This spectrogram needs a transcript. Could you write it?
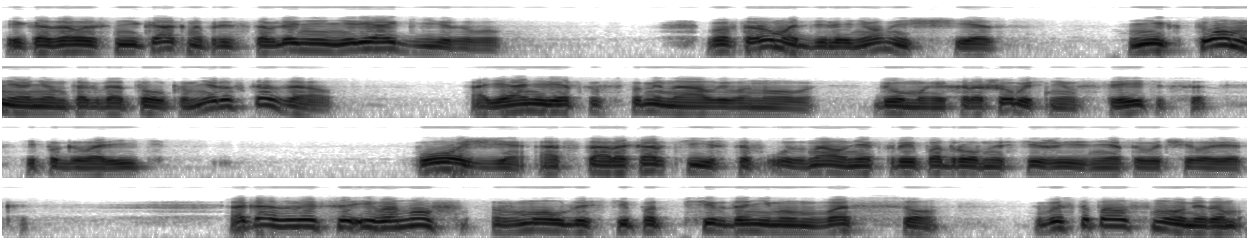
и, казалось, никак на представление не реагировал. Во втором отделении он исчез. Никто мне о нем тогда толком не рассказал. А я нередко вспоминал Иванова, думая, хорошо бы с ним встретиться и поговорить. Позже от старых артистов узнал некоторые подробности жизни этого человека. Оказывается, Иванов в молодости под псевдонимом Вассо выступал с номером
